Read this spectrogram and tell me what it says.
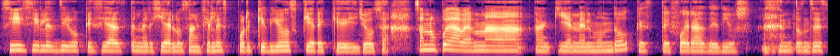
Sí, sí les digo que sí a esta energía de los ángeles porque Dios quiere que yo, sea, o sea, no puede haber nada aquí en el mundo que esté fuera de Dios. Entonces,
